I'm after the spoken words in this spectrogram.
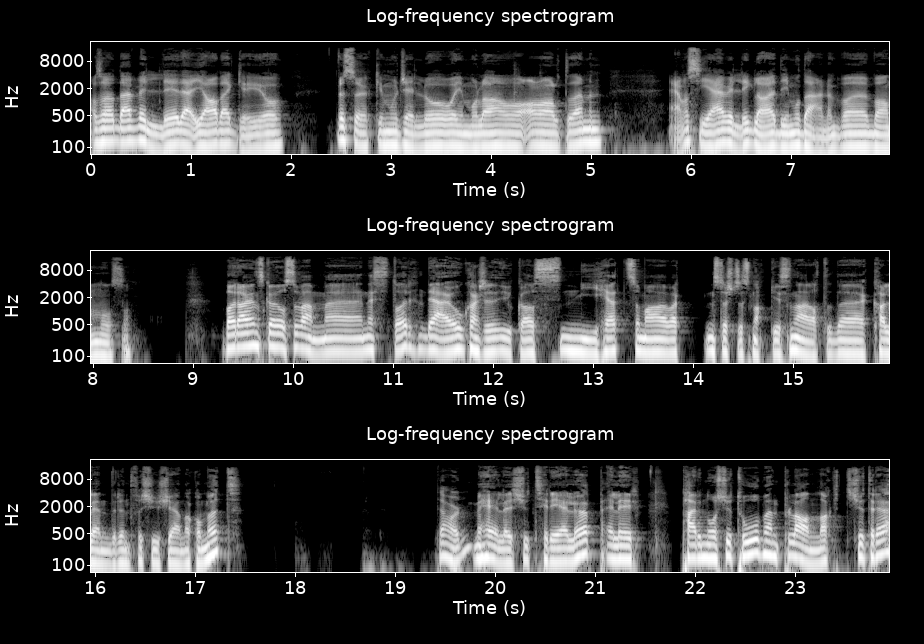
Altså, det er veldig det er, Ja, det er gøy å besøke Mugello og Imola og, og alt det der, men jeg må si jeg er veldig glad i de moderne banene også. Bahrain skal jo også være med neste år. Det er jo kanskje ukas nyhet som har vært den største snakkisen, er at det, kalenderen for 2021 har kommet. det har den. Med hele 23 løp, eller per nå 22, men planlagt 23.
